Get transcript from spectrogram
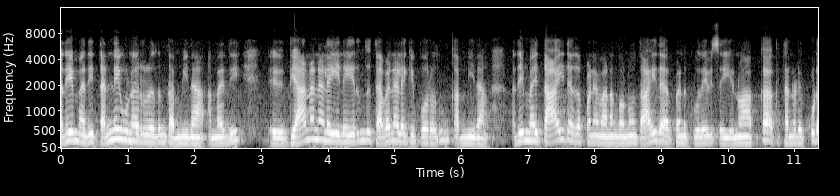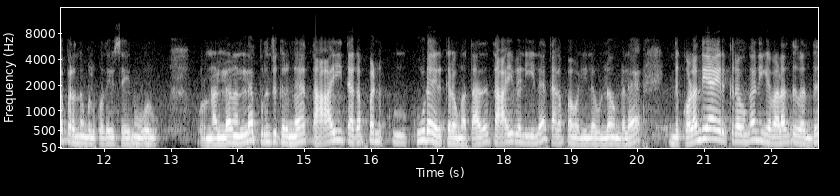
அதே மாதிரி தன்னை உணர்றதும் கம்மி தான் அது மாதிரி தியான நிலையில இருந்து தவநிலைக்கு போகிறதும் கம்மி தான் அதே மாதிரி தாய் தகப்பனை வணங்கணும் தாய் தகப்பனுக்கு உதவி செய்யணும் அக்கா தன்னுடைய கூட பிறந்தவங்களுக்கு உதவி செய்யணும். ஒரு ஒரு நல்ல நல்லா புரிஞ்சுக்கிறோங்க. தாய் தகப்பனுக்கு கூட இருக்கிறவங்க அதாவது தாய் வழியில் தகப்பன் வழியில் உள்ளவங்களை இந்த குழந்தையா இருக்கிறவங்க நீங்கள் வளர்ந்து வந்து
